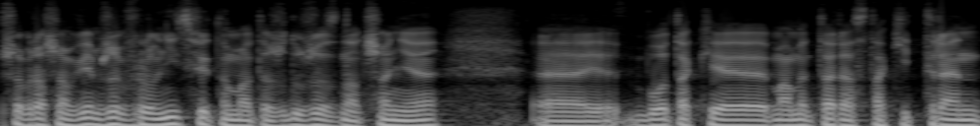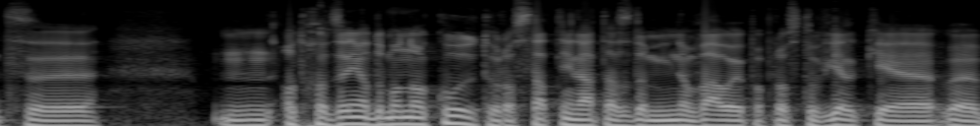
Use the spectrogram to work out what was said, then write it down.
przepraszam, wiem, że w rolnictwie to ma też duże znaczenie. E, było takie, mamy teraz taki trend mm, odchodzenie od monokultur. Ostatnie lata zdominowały po prostu wielkie e,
